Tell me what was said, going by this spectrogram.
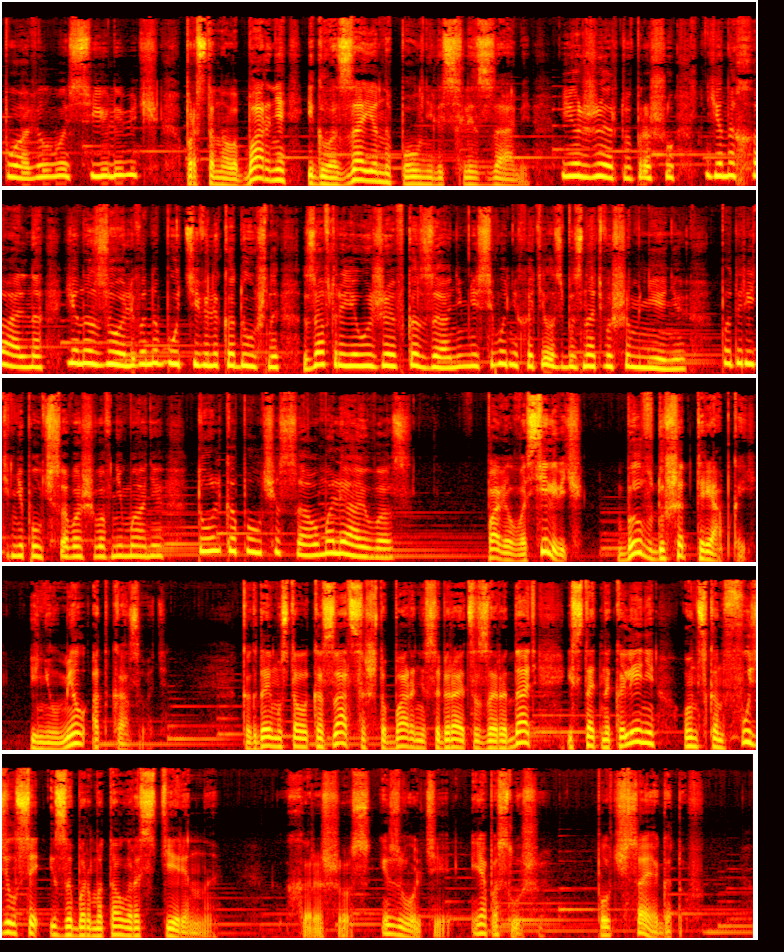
Павел Васильевич!» — простонала барыня, и глаза ее наполнились слезами. «Я жертвы прошу, я нахальна, я назойлива, но будьте великодушны. Завтра я уезжаю в Казани, мне сегодня хотелось бы знать ваше мнение. Подарите мне полчаса вашего внимания, только полчаса, умоляю вас». Павел Васильевич был в душе тряпкой и не умел отказывать. Когда ему стало казаться, что барыня собирается зарыдать и стать на колени, он сконфузился и забормотал растерянно. «Хорошо, извольте, я послушаю. Полчаса я готов».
